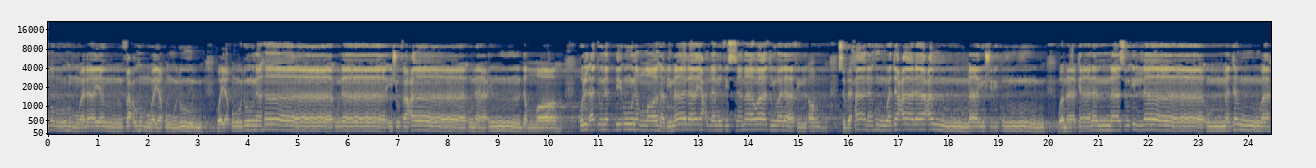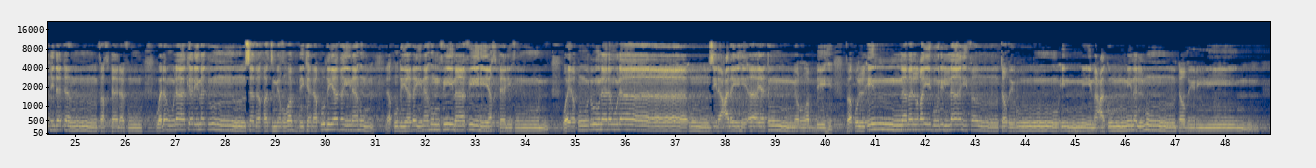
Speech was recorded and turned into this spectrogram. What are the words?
يضرهم ولا ينفعهم ويقولون ويقولون هؤلاء شفعاؤنا عند الله قل أتنبئون الله بما لا يعلم في السماوات ولا في الأرض سبحانه وتعالى عما يشركون وما كان الناس إلا أمة واحدة فاختلفوا اختلفوا ولولا كلمة سبقت من ربك لقضي بينهم لقضي بينهم فيما فيه يختلفون. ويقولون لولا أنزل عليه آية من ربه فقل إنما الغيب لله فانتظروا إني معكم من المنتظرين.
